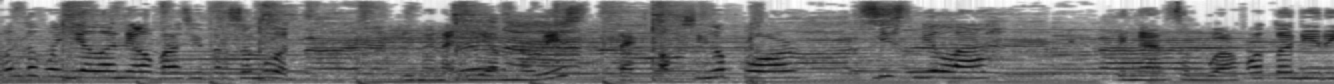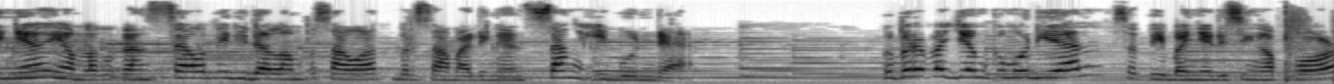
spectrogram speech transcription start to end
untuk menjalani operasi tersebut, di mana ia menulis Take off Singapore, Bismillah, dengan sebuah foto dirinya yang melakukan selfie di dalam pesawat bersama dengan sang ibunda. Beberapa jam kemudian, setibanya di Singapura,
